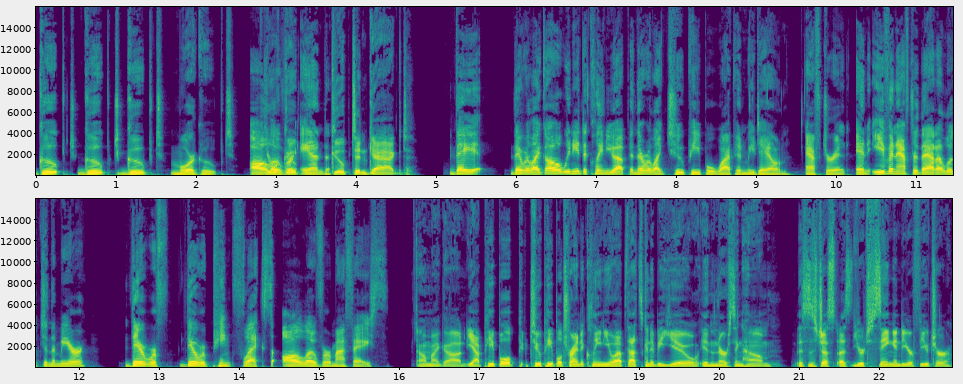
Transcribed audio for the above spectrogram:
gooped, gooped, gooped, more gooped all You over and gooped and gagged. they they were like, "Oh, we need to clean you up." And there were like two people wiping me down after it. And even after that, I looked in the mirror. There were there were pink flecks all over my face. Oh my god. Yeah, people two people trying to clean you up, that's going to be you in the nursing home. This is just a, you're seeing into your future.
